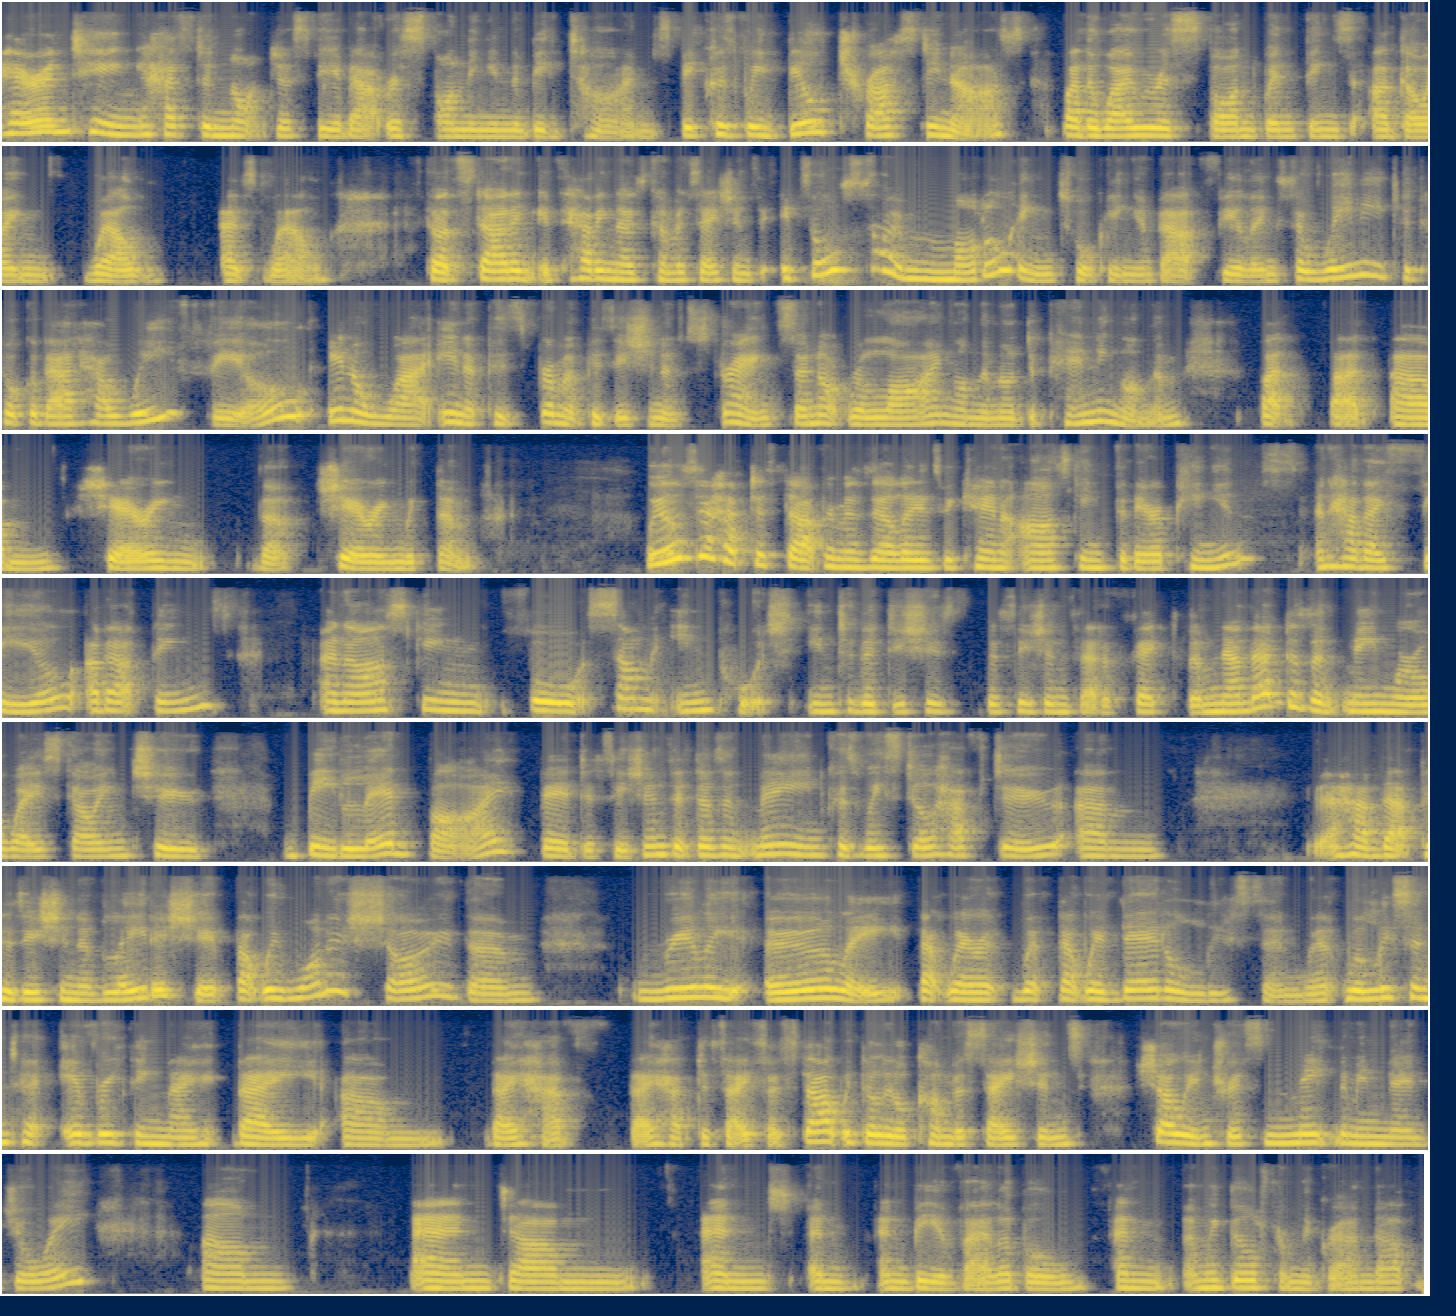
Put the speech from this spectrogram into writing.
parenting has to not just be about responding in the big times because we build trust in us by the way we respond when things are going well as well. So it's starting, it's having those conversations. It's also modeling talking about feelings. So we need to talk about how we feel in a way, in a from a position of strength. So not relying on them or depending on them, but but um, sharing the sharing with them. We also have to start from as early as we can asking for their opinions and how they feel about things and asking for some input into the dishes, decisions that affect them. Now, that doesn't mean we're always going to be led by their decisions. It doesn't mean because we still have to um, have that position of leadership, but we want to show them really early that we're that we're there to listen. we will listen to everything they they um, they have they have to say. So start with the little conversations, show interest, meet them in their joy. Um, and um, and and and be available and and we build from the ground up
